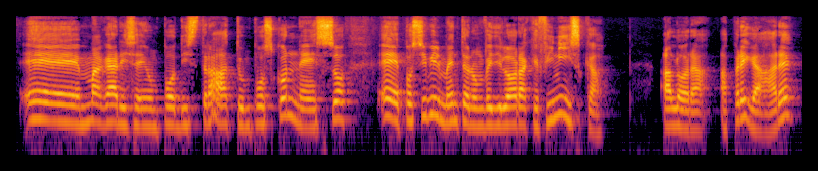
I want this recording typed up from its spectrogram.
e magari sei un po' distratto, un po' sconnesso e possibilmente non vedi l'ora che finisca. Allora, a pregare,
